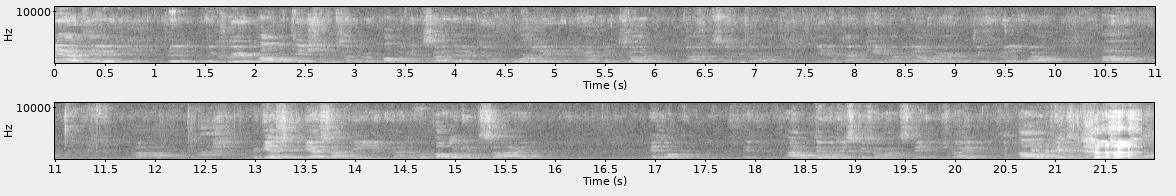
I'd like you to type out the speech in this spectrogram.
Yeah, the, the, the, career politicians on the Republican side that are doing poorly, and then you have these other guys that uh, you know kind of came out of nowhere doing really well. Um, uh, I guess I guess on the on the Republican side, and look, I'm doing this because I'm on stage, right? Politics.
